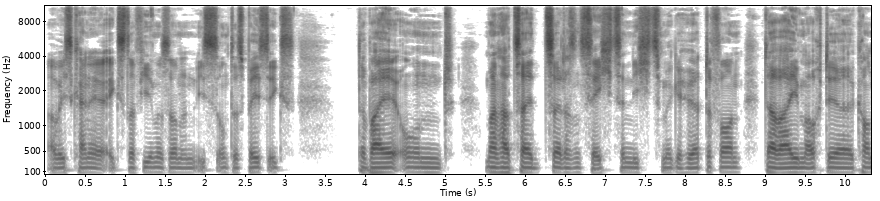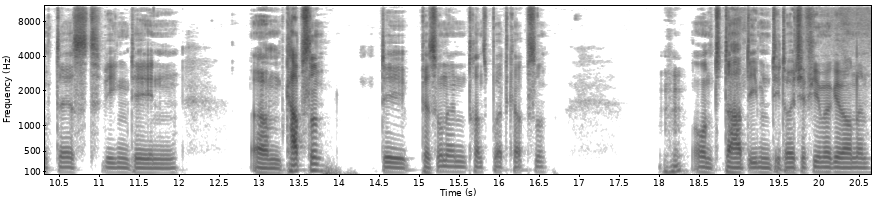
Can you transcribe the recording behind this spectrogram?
aber ist keine extra Firma, sondern ist unter SpaceX dabei und man hat seit 2016 nichts mehr gehört davon. Da war eben auch der Contest wegen den ähm, Kapseln, die Personentransportkapseln. Mhm. Und da hat eben die deutsche Firma gewonnen.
